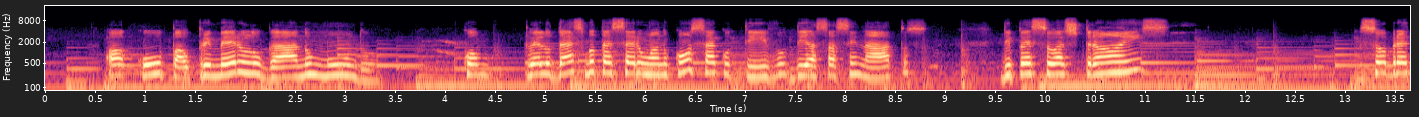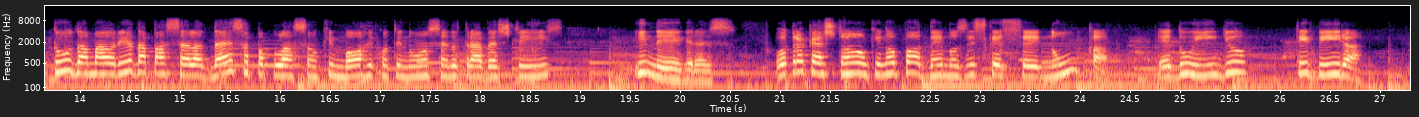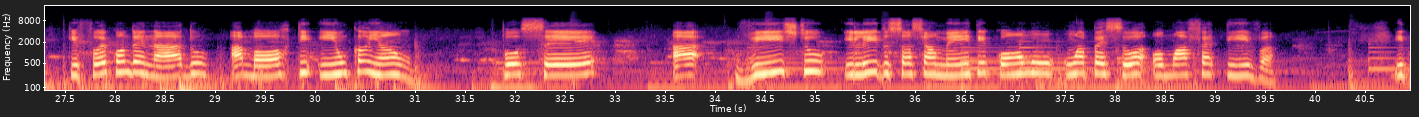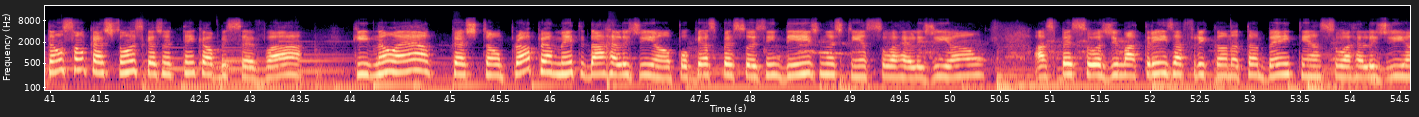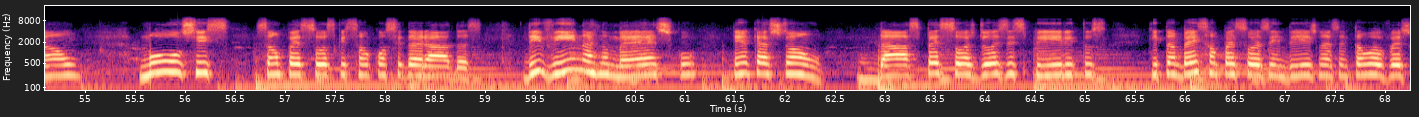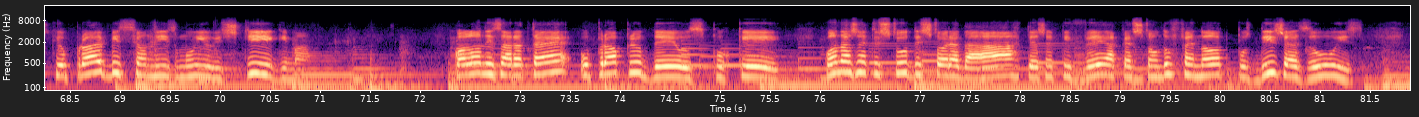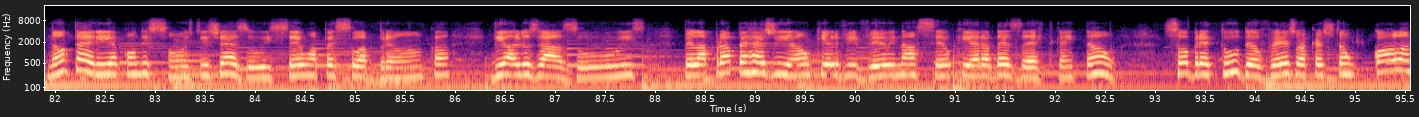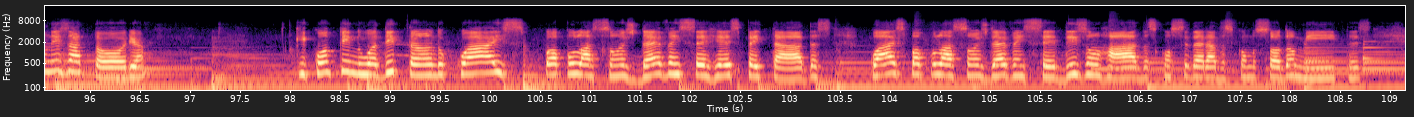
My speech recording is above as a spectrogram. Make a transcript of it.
ocupa o primeiro lugar no mundo com, pelo 13º ano consecutivo de assassinatos de pessoas trans, sobretudo a maioria da parcela dessa população que morre continuam sendo travestis e negras. Outra questão que não podemos esquecer nunca é do índio Tibira, que foi condenado à morte em um canhão por ser a, visto e lido socialmente como uma pessoa homoafetiva. Então são questões que a gente tem que observar que não é a questão propriamente da religião, porque as pessoas indígenas têm a sua religião, as pessoas de matriz africana também têm a sua religião. Muxes são pessoas que são consideradas divinas no México. Tem a questão das pessoas dos espíritos, que também são pessoas indígenas. Então eu vejo que o proibicionismo e o estigma colonizaram até o próprio Deus, porque quando a gente estuda história da arte, a gente vê a questão do fenótipo de Jesus, não teria condições de Jesus ser uma pessoa branca, de olhos azuis, pela própria região que ele viveu e nasceu, que era desértica. Então, sobretudo, eu vejo a questão colonizatória que continua ditando quais populações devem ser respeitadas, quais populações devem ser desonradas, consideradas como sodomitas,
